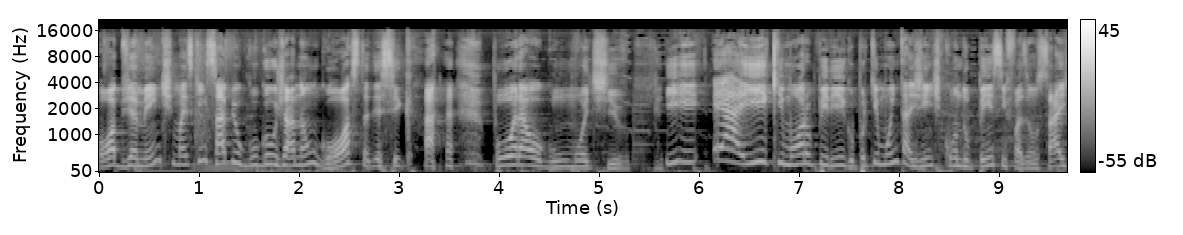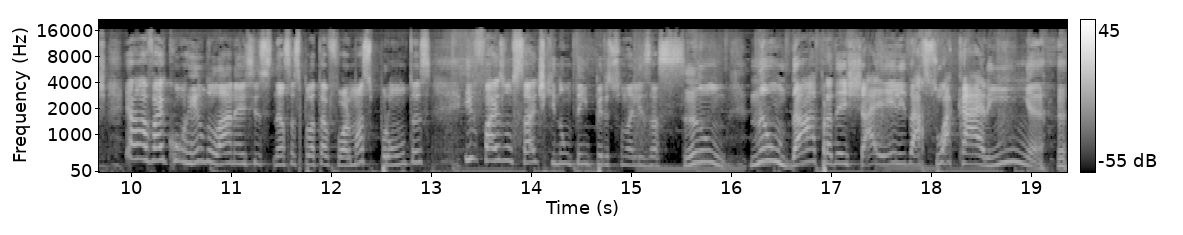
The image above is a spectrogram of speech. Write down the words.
obviamente, mas quem sabe o Google já não gosta desse cara por algum motivo. E é aí que mora o perigo, porque muita gente, quando pensa em fazer um site, ela vai correndo lá nesses, nessas plataformas prontas e faz um site que não tem personalização. Não dá para deixar ele da sua carinha.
